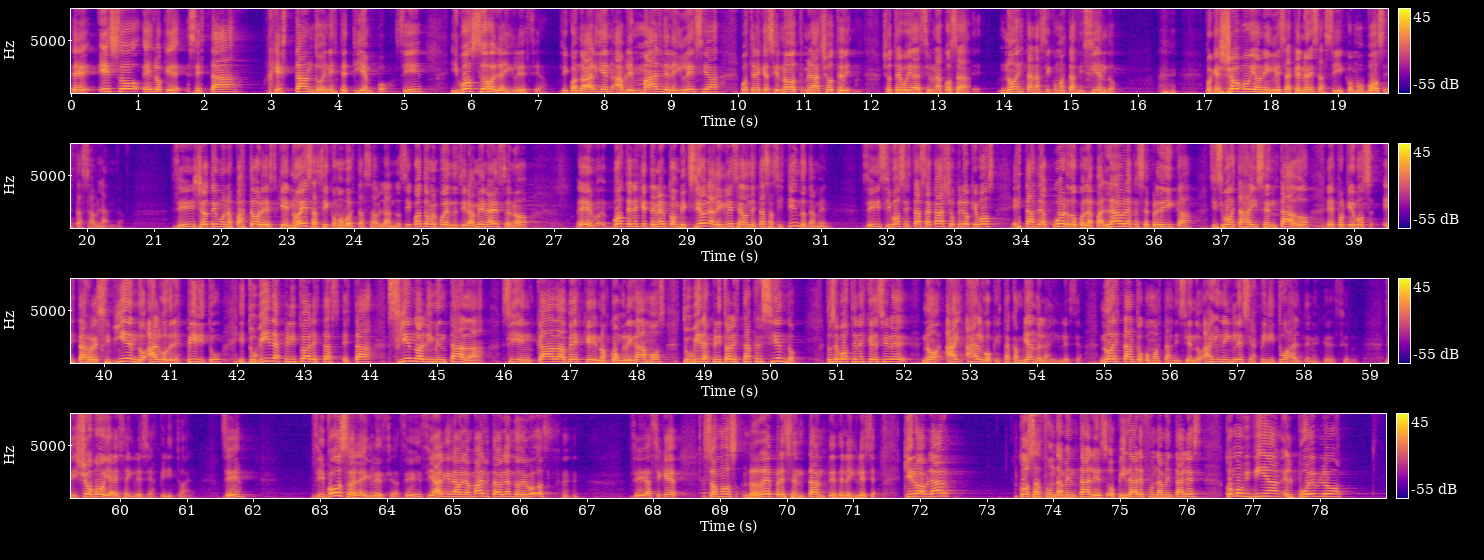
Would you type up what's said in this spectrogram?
eh, eso es lo que se está gestando en este tiempo, ¿sí? Y vos sos la iglesia. ¿sí? Cuando alguien hable mal de la iglesia, vos tenés que decir, no, mira, yo te, yo te voy a decir una cosa, no es tan así como estás diciendo. Porque yo voy a una iglesia que no es así como vos estás hablando. ¿Sí? Yo tengo unos pastores que no es así como vos estás hablando. ¿Sí? ¿Cuántos me pueden decir amén a eso, no? Eh, vos tenés que tener convicción a la iglesia donde estás asistiendo también. ¿sí? Si vos estás acá, yo creo que vos estás de acuerdo con la palabra que se predica. Si, si vos estás ahí sentado, es porque vos estás recibiendo algo del Espíritu y tu vida espiritual estás, está siendo alimentada ¿sí? en cada vez que nos congregamos, tu vida espiritual está creciendo. Entonces vos tenés que decir, eh, no, hay algo que está cambiando en las iglesias. No es tanto como estás diciendo, hay una iglesia espiritual, tenés que decirle. Si yo voy a esa iglesia espiritual, ¿sí? Si vos sos la iglesia, ¿sí? Si alguien habla mal, está hablando de vos. ¿Sí? Así que somos representantes de la iglesia. Quiero hablar cosas fundamentales o pilares fundamentales, cómo vivía el pueblo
